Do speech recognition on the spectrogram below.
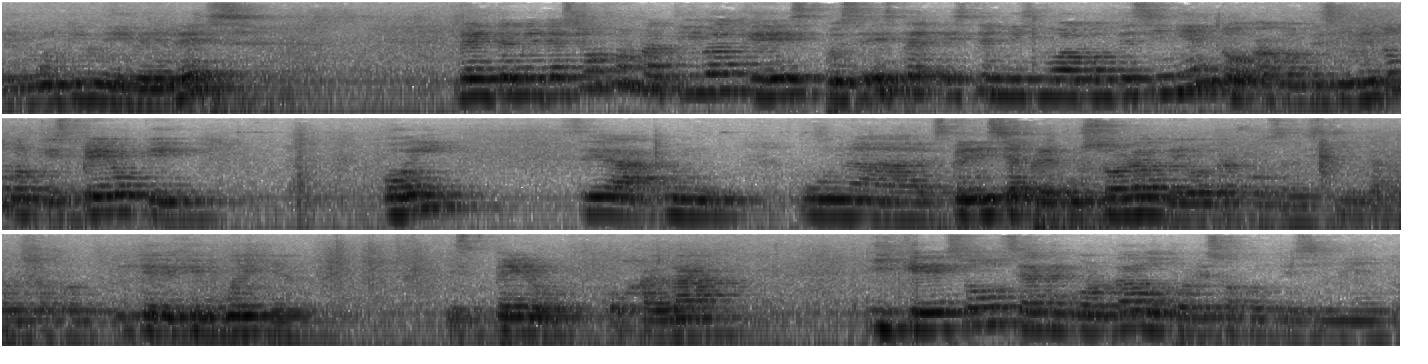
en multiniveles. La intermediación formativa que es pues este, este mismo acontecimiento, acontecimiento porque espero que hoy sea un, una experiencia precursora de otra cosa distinta, por eso, y que deje huella, espero, ojalá, y que eso sea recordado por ese acontecimiento.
